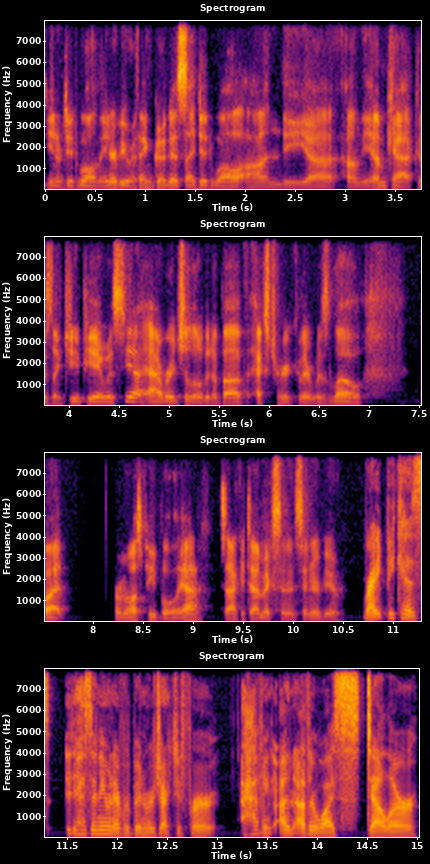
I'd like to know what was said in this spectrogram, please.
you know, did well in the interview, or thank goodness I did well on the uh, on the MCAT because like GPA was yeah average, a little bit above, extracurricular was low, but for most people, yeah, it's academics and it's interview. Right, because has anyone ever been rejected for having an otherwise stellar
